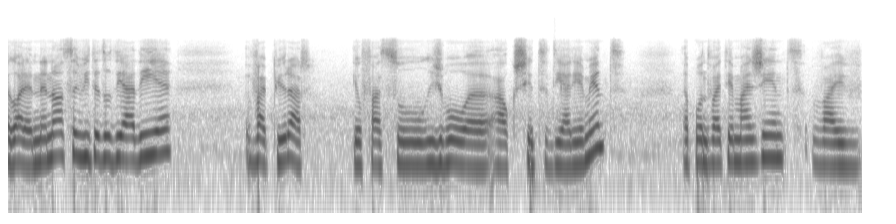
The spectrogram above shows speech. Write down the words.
Agora, na nossa vida do dia a dia, vai piorar eu faço Lisboa Alcochete diariamente, a ponte vai ter mais gente, vai,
